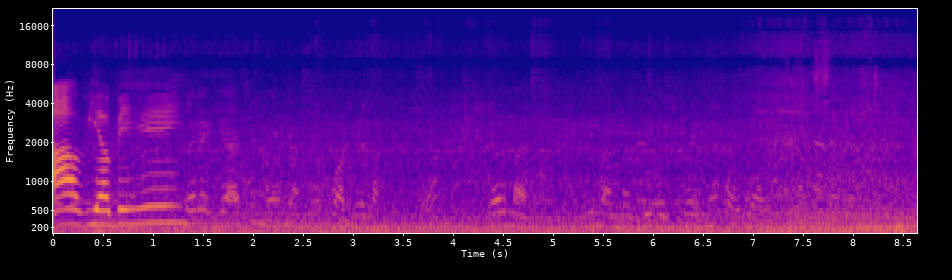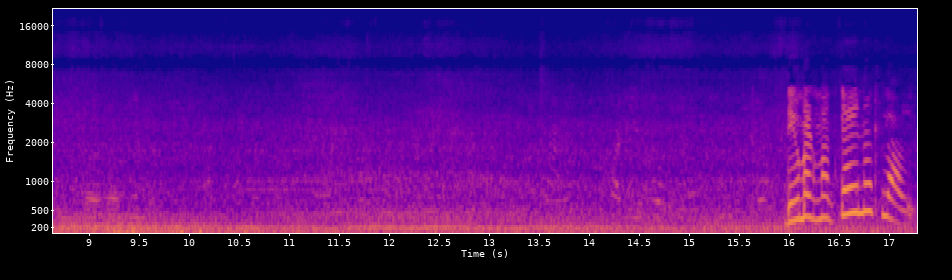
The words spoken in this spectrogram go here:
આવ્યા બે ઘરે ગયા છે ને એમાં મૂકવા પેલા ઘરમાં વિમાનમાં ભેગી જોઈ મૂકવા ગયા ડિમાન્ડમાં કઈ નથી લાવી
